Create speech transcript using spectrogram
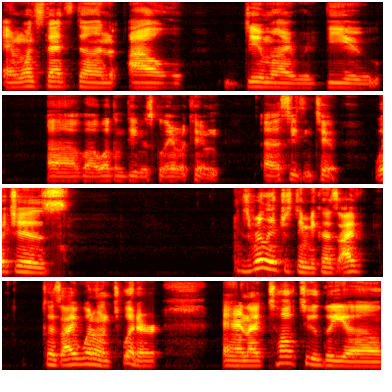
and once that's done, I'll do my review of uh, Welcome to Demon School Iruma-kun uh, season two, which is is really interesting because I because I went on Twitter and I talked to the uh,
